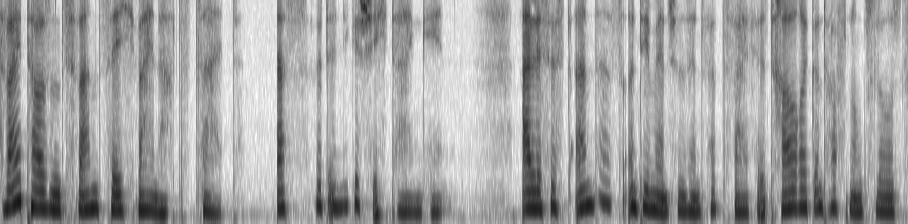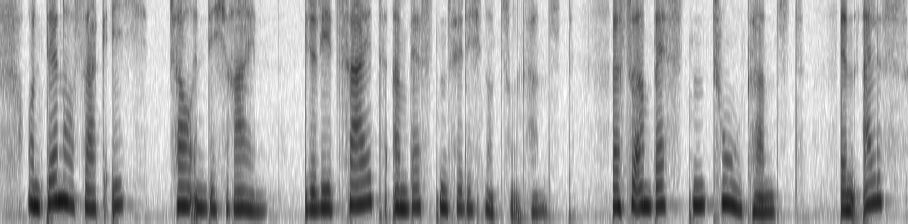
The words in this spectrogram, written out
2020 Weihnachtszeit. Das wird in die Geschichte eingehen. Alles ist anders und die Menschen sind verzweifelt, traurig und hoffnungslos. Und dennoch sag ich, schau in dich rein, wie du die Zeit am besten für dich nutzen kannst, was du am besten tun kannst. Denn alles,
